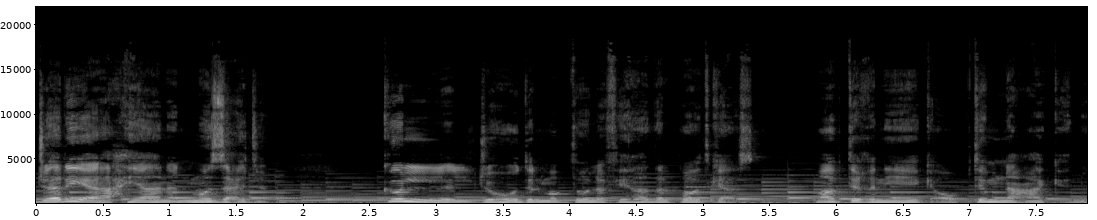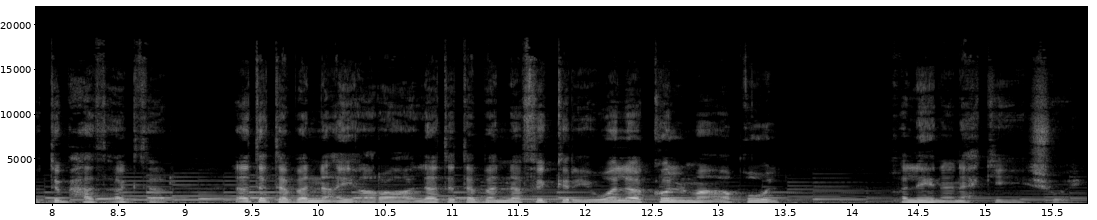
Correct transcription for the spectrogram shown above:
جريئة أحيانا مزعجة. كل الجهود المبذولة في هذا البودكاست ما بتغنيك أو بتمنعك أنه تبحث أكثر. لا تتبنى أي آراء لا تتبنى فكري ولا كل ما أقول. خلينا نحكي شوي.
